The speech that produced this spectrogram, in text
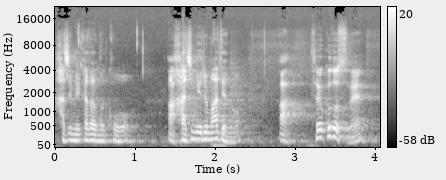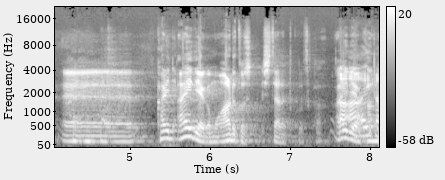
始め方のこうあ始めるまでの。あそういうことですね、えー仮にアイデアがもうあるとししたらってことですか？アイデア考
